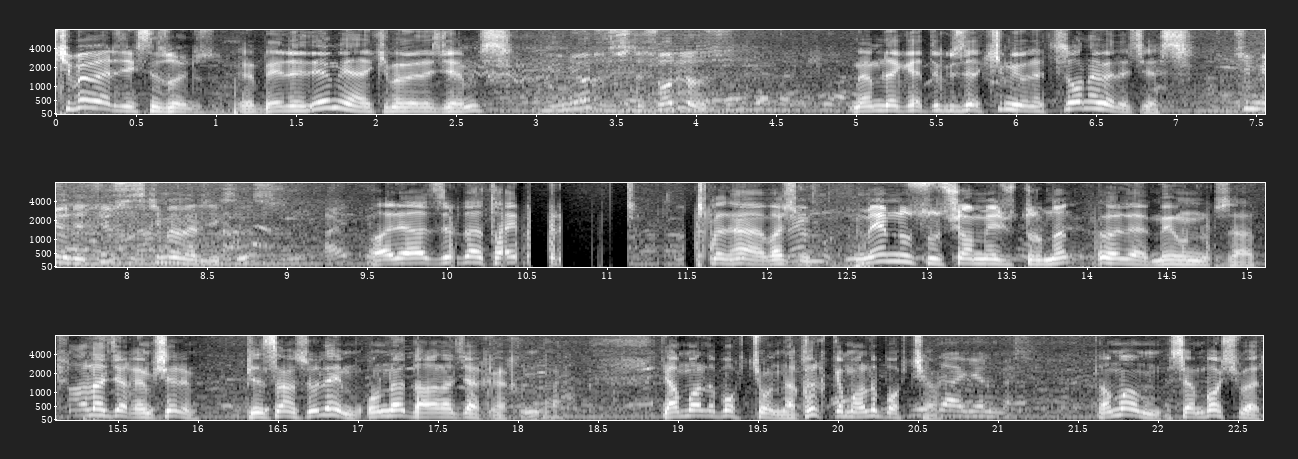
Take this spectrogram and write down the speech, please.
Kime vereceksiniz oyunuzu? e, belediye mi yani kime vereceğimiz? Bilmiyoruz işte soruyoruz. Memleketi güzel kim yönetirse ona vereceğiz. Kim yönetiyor siz kime vereceksiniz? Hali hazırda Tayyip Başkan, ha başkan. Memnunsunuz şu an mevcut durumdan. Öyle memnunuz abi. Dağılacak hemşerim. Ben sana söyleyeyim? Onlar dağılacak yakında. Yamalı bohça onlar. 40 yamalı bohça. Daha gelmez. Tamam mı? Sen boş ver.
